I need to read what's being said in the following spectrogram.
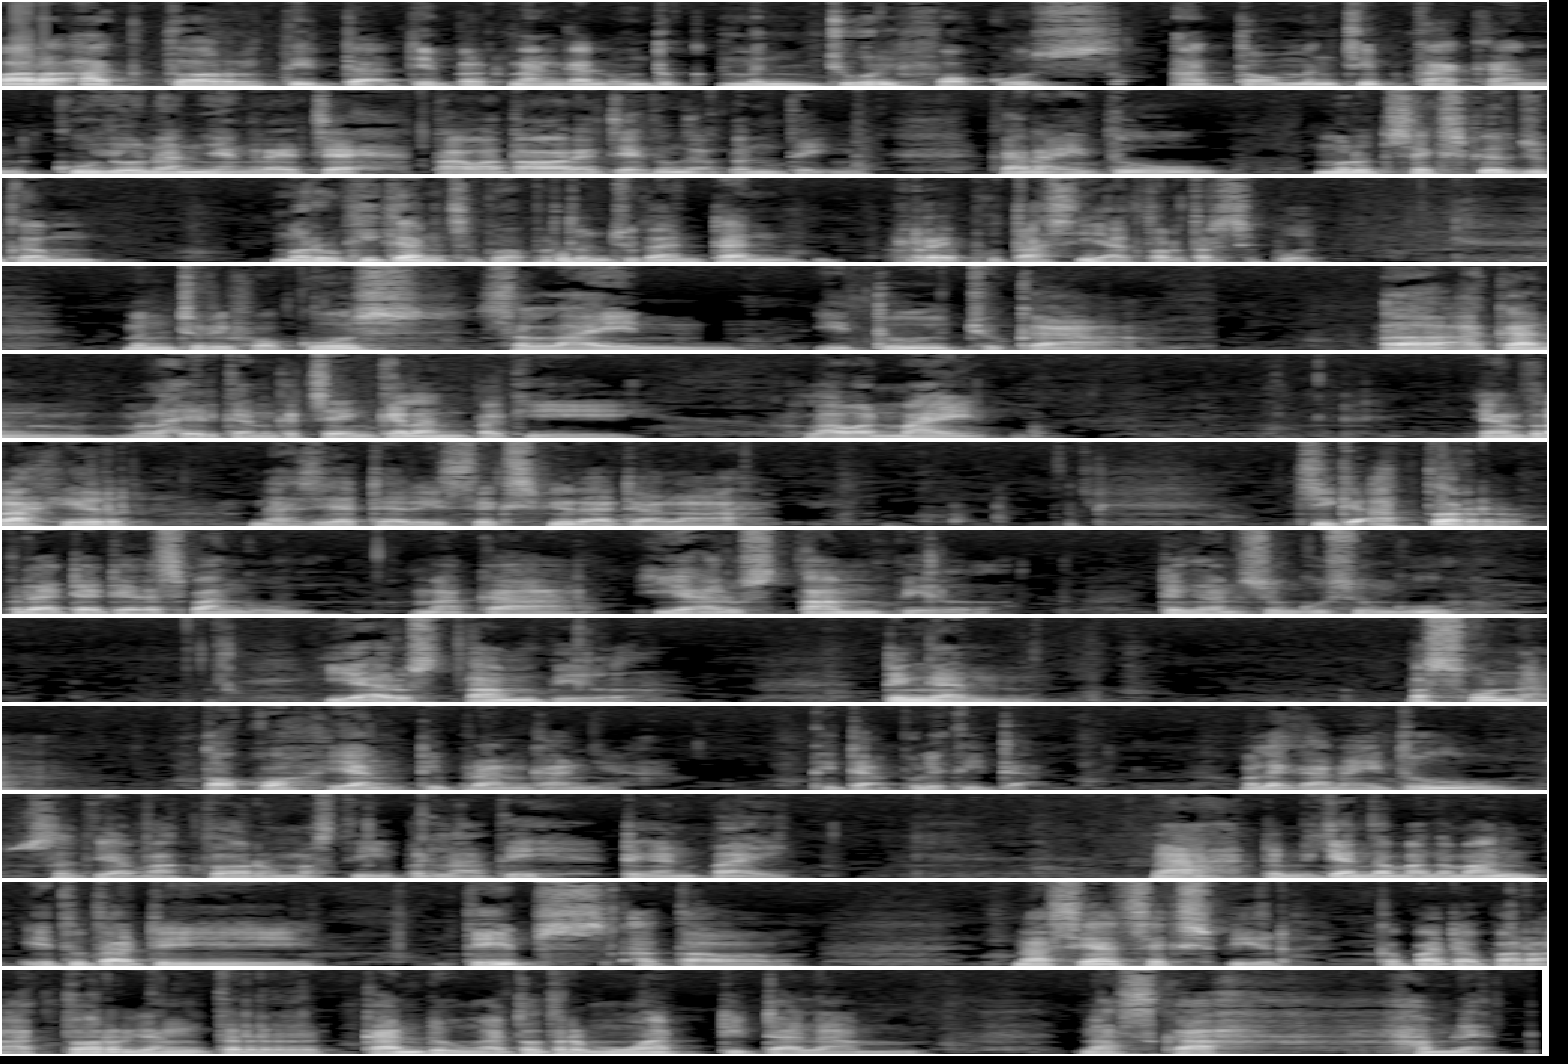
para aktor tidak diperkenankan untuk mencuri fokus atau menciptakan guyonan yang receh. Tawa-tawa receh itu nggak penting. Karena itu menurut Shakespeare juga merugikan sebuah pertunjukan dan reputasi aktor tersebut. Mencuri fokus selain itu juga uh, akan melahirkan kejengkelan bagi lawan main. Yang terakhir, nasihat dari Shakespeare adalah jika aktor berada di atas panggung, maka ia harus tampil dengan sungguh-sungguh. Ia harus tampil dengan pesona tokoh yang diperankannya. Tidak boleh tidak. Oleh karena itu, setiap aktor mesti berlatih dengan baik. Nah, demikian teman-teman, itu tadi tips atau nasihat Shakespeare kepada para aktor yang terkandung atau termuat di dalam ますか、ハムレット。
